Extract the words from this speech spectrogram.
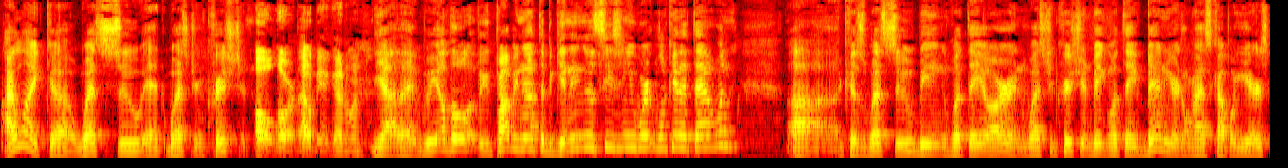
I like uh, West Sioux at Western Christian. Oh Lord, that'll be a good one. Yeah, that, we, although probably not the beginning of the season. You weren't looking at that one. Because West Sioux being what they are and Western Christian being what they've been here in the last couple of years.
